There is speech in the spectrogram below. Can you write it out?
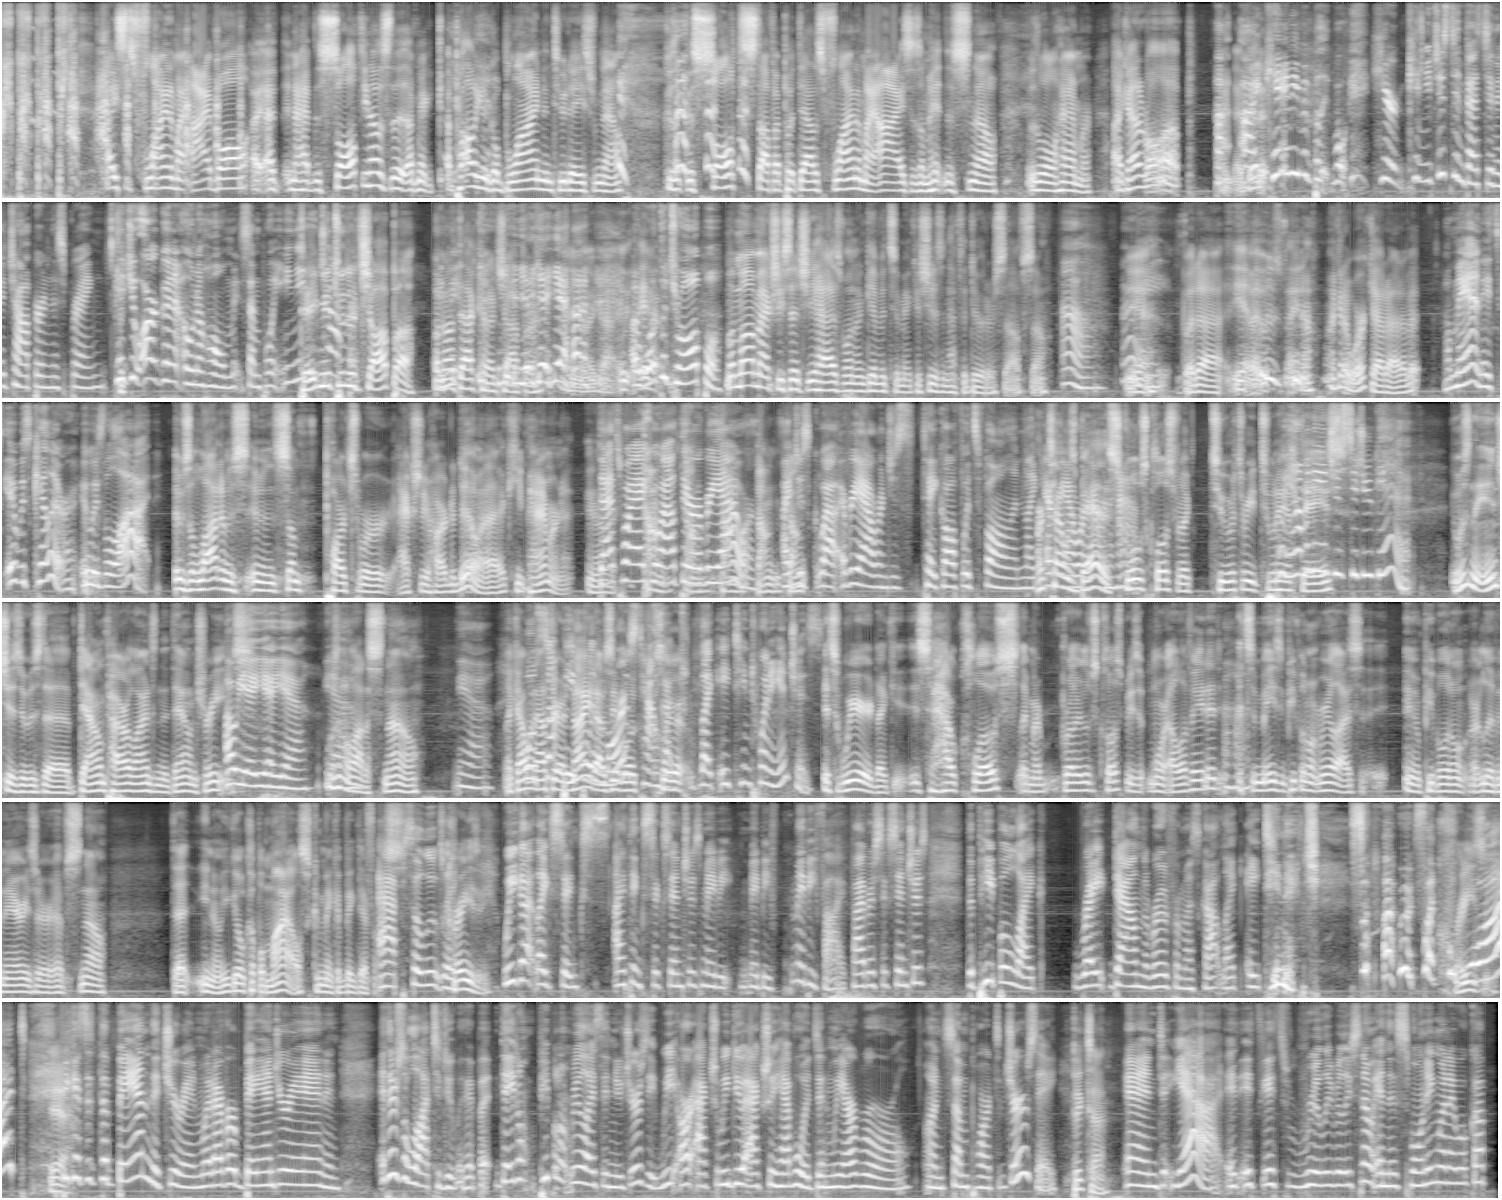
Ice is flying in my eyeball, I, I, and I have the salt. You know, the, I'm, gonna, I'm probably gonna go blind in two days from now because like the salt stuff I put down is flying in my eyes as I'm hitting the snow with a little hammer. I got it all up. I, I, I can't even believe. Well, here, can you just invest in a chopper in the spring? Because you are going to own a home at some point. You need Take me to the chopper. Oh, not that kind of chopper. Yeah, yeah, yeah. I want the chopper. My mom actually said she has one and give it to me because she doesn't have to do it herself. So Oh, all yeah, right. but uh, yeah, it was you know I got a workout out of it. Oh man, it's it was killer. It was a lot. It was a lot. It was, it was some parts were actually hard to do. I keep hammering it. you know, That's why I go out there every hour. I just go out every hour and just take off what's fallen. Like Our every town was hour, bad. hour The school was closed for like two or three, two and a Wait, half how many inches did you get? it wasn't the inches. It was the down power lines and the down trees. Oh yeah, yeah, yeah. It wasn't yeah. a lot of snow. Yeah. Like, I well, went out there at night, I was able to Morristown clear- got like 18, 20 inches. It's weird. Like it's how close. Like my brother lives close, but he's more elevated. Uh-huh. It's amazing. People don't realize. You know, people don't or live in areas or have snow. That you know, you go a couple miles can make a big difference. Absolutely. it's crazy. We got like six, I think six inches, maybe, maybe, maybe five, five or six inches. The people like right down the road from us got like 18 inches. I was like, Crazy. what? Yeah. Because it's the band that you're in, whatever band you're in. And, and there's a lot to do with it, but they don't, people don't realize in New Jersey, we are actually, we do actually have woods and we are rural on some parts of Jersey. Big time. And yeah, it, it, it's really, really snowy. And this morning when I woke up,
